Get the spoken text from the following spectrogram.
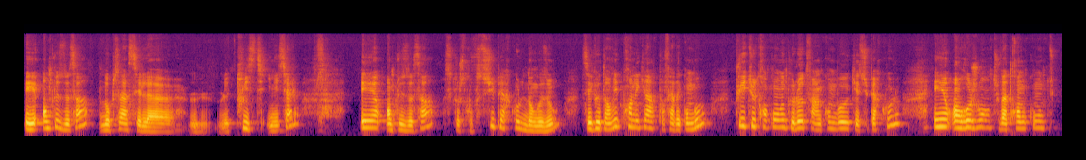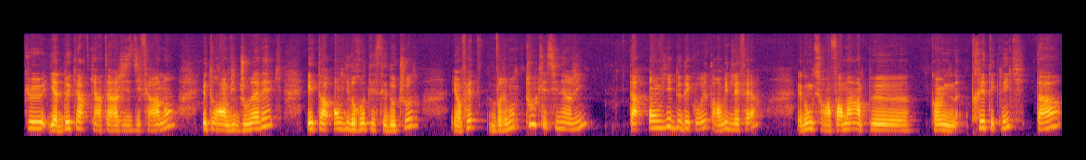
Et en plus de ça, donc ça c'est le, le- twist initial, et en plus de ça, ce que je trouve super cool dans Gozo, c'est que tu as envie de prendre les cartes pour faire des combos, puis tu te rends compte que l'autre fait un combo qui est super cool, et en rejoignant, tu vas te rendre compte qu'il y a deux cartes qui interagissent différemment, et tu auras envie de jouer avec, et tu as envie de retester d'autres choses, et en fait, vraiment toutes les synergies, tu as envie de découvrir, tu as envie de les faire, et donc sur un format un peu quand même très technique, tu as,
